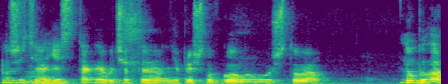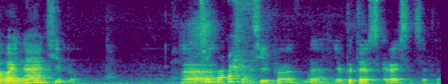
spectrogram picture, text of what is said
Слушайте, а есть такая вот что-то мне пришло в голову, что, ну, была война, типа. а, Типа. Типа, да, я пытаюсь скрасить это.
